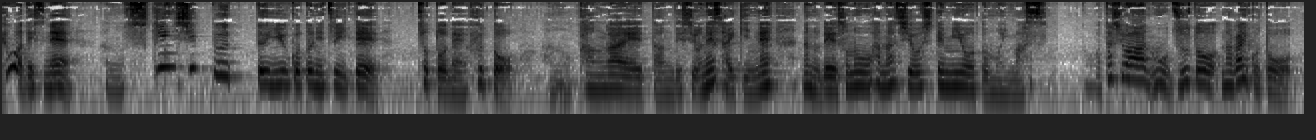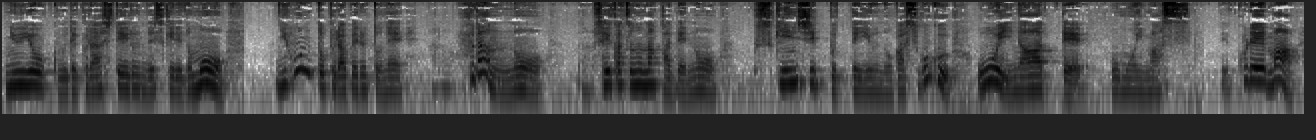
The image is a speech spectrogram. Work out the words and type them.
今日はですね、あのスキンシップということについてちょっとね、ふとあの考えたんですよね、最近ね。なので、そのお話をしてみようと思います。私はもうずっと長いことニューヨークで暮らしているんですけれども、日本と比べるとね、普段の生活の中でのスキンシップっていうのがすごく多いなって思います。でこれまあ、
